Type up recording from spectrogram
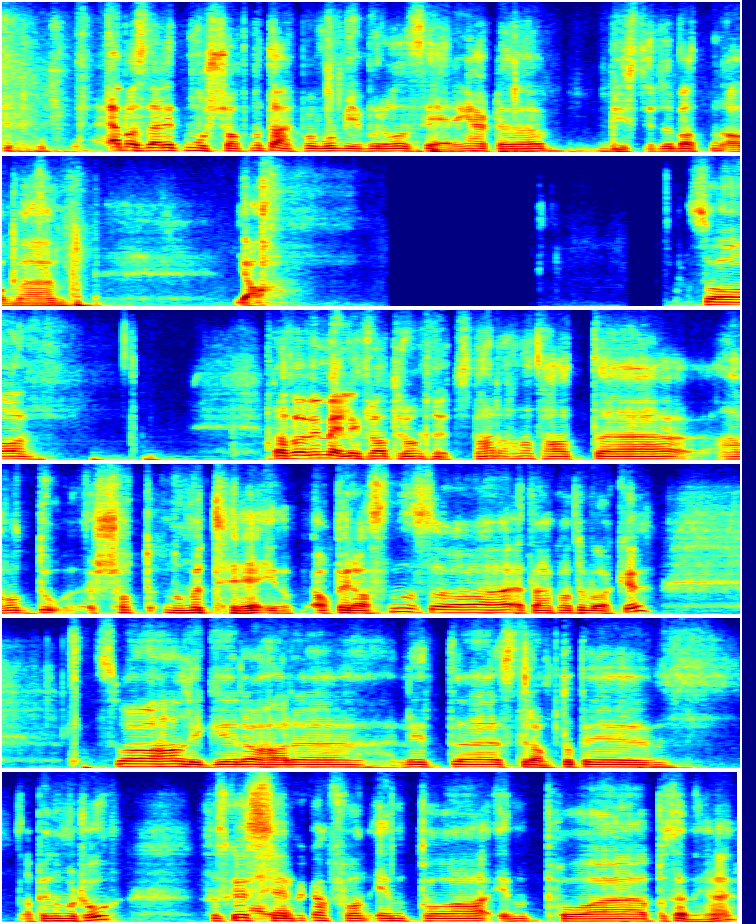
Jeg bare Det er litt morsomt med tanke på hvor mye moralisering jeg hørte i bystyredebatten om eh, Ja. Så da får vi melding fra Trond Knutsen her. Han har tatt eh, han har fått do- shot nummer tre inn opp, opp i rassen så etter han kom tilbake. Så han ligger og har det litt eh, stramt oppi, oppi nummer to. Så skal vi se om vi kan få han inn på, inn på, eh, på sending her.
